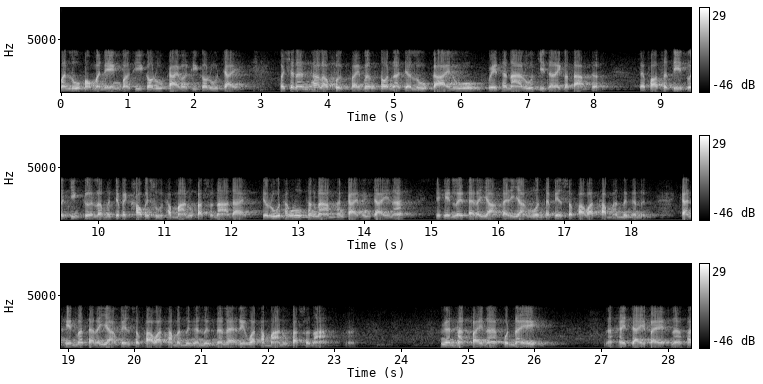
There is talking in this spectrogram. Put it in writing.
มันรู้ของมันเอง บางทีก็รู้กายบางทีก็รู้ใจ เพราะฉะนั้นถ้าเราฝึกไปเบื้องต้นอาจจะรู้กายรู้เวทนารู้จิตอะไรก็ตามเถอะ แต่พอสติตัวจริงเกิดแล้วมันจะไปเข้าไปสู่ธรรมานุปัสสนาได้ จะรู้ทั้งรูปทั้งนามทั้งกายทั้งใจนะ จะเห็นเลยแต่ละอย่างแต่ละอย่างล้วนแต่เป็นสภาวะธรรมอันหนึ่งอันหนึ่ง การเห็นว่าแต่ละอย่างเป็นสภาวะธรรมอันหนึ่งอันหนึ่งนั่นแหละเรียกว่าธรรมานุปัสสนา งั้นหัดไปนะ คนไหนนะหายใจไปนะถ้า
